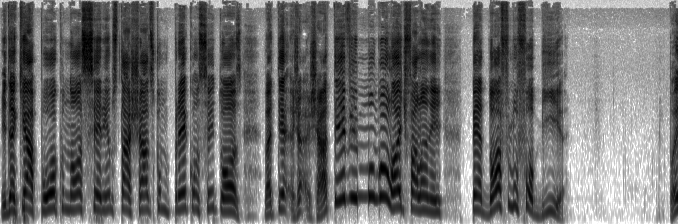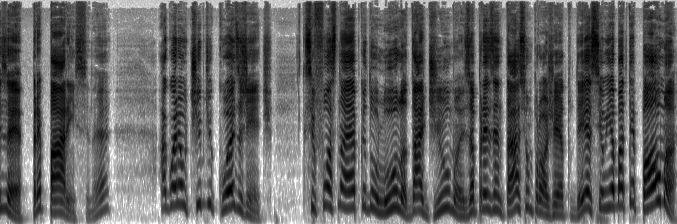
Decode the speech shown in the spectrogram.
E daqui a pouco nós seremos taxados como preconceituosos. Vai ter, já, já teve mongoloide falando aí, pedófilofobia. Pois é, preparem-se, né? Agora é o tipo de coisa, gente, que se fosse na época do Lula, da Dilma, eles apresentassem um projeto desse, eu ia bater palma.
